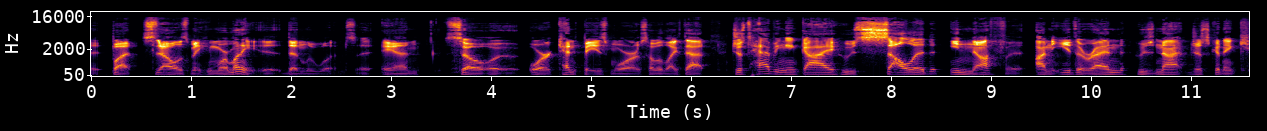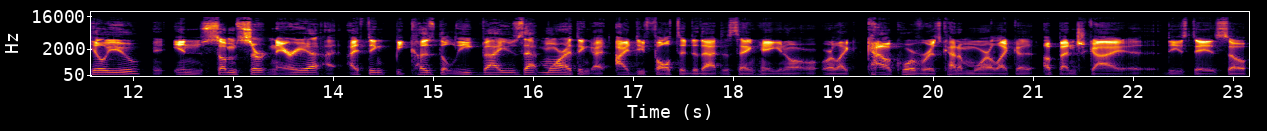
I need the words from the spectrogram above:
Uh, but Snell is making more money uh, than Lou Williams. And so, or Kent Bazemore or something like that. Just having a guy who's solid enough on either end, who's not just going to kill you in some certain area, I, I, think because the league values that more, I think I, I defaulted to that to saying, hey, you know, or, or like Kyle Korver is kind of more like a, a bench guy uh, these days. So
